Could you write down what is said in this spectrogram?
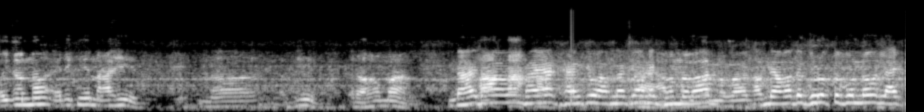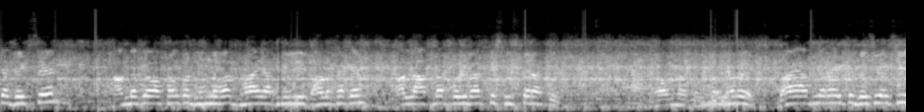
ওই জন্য এদিকে নাহিদ নাহিদ রহমান। নাই হ্যাঁ, রহমান হ্যাঁ, ভাইয়া হ্যাঁ। থ্যাংক ইউ আপনাকে হ্যাঁ, অনেক ধন্যবাদ। ধন্যবাদ। আপনি আমাদের গুরুত্বপূর্ণ লাইভটা দেখছেন। আপনাকে অসংখ্য ধন্যবাদ ভাই আপনি ভালো থাকেন। আল্লাহ আপনার পরিবারকে সুস্থ রাখুন ভাই আপনারা একটু বেশি বেশি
